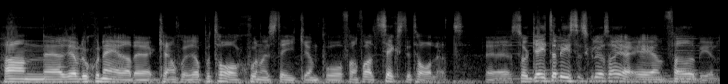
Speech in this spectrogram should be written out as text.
han eh, revolutionerade kanske reportagejournalistiken på framförallt 60-talet. Eh, så Gay Talisi skulle jag säga är en förebild.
